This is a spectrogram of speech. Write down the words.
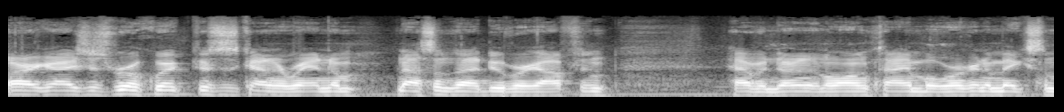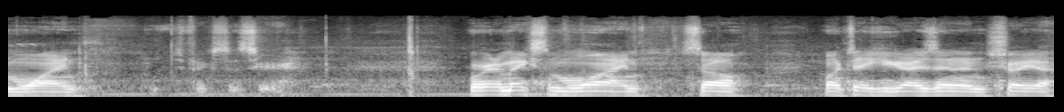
Alright guys, just real quick, this is kind of random, not something I do very often. Haven't done it in a long time, but we're going to make some wine. Let's fix this here. We're going to make some wine, so I'm going to take you guys in and show you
